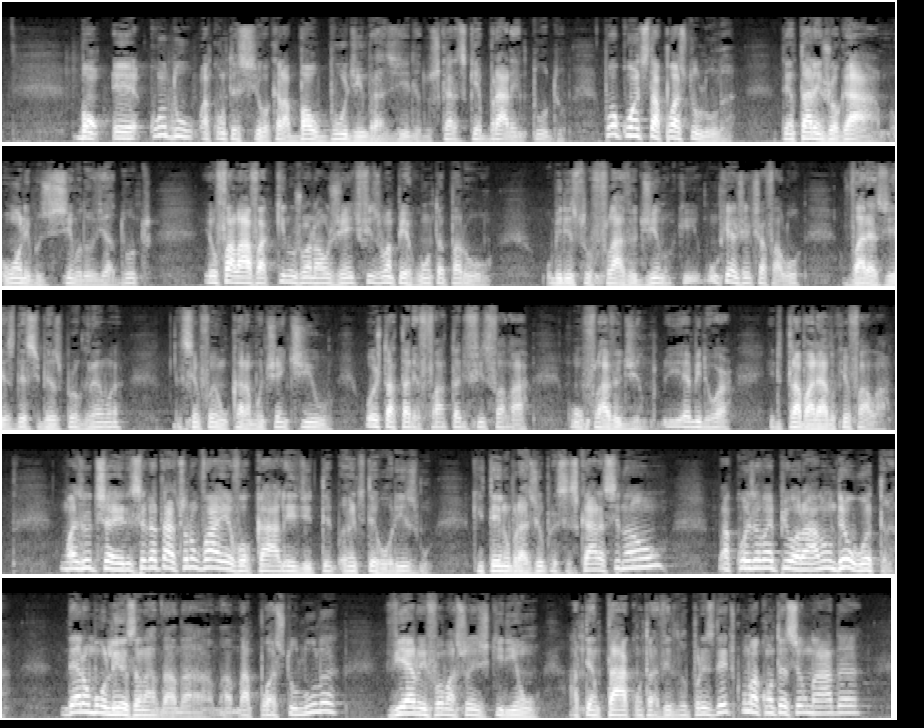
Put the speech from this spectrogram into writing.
Bom, é, quando aconteceu aquela balbúrdia em Brasília, dos caras quebrarem tudo, pouco antes da posse do Lula, tentarem jogar ônibus em cima do viaduto, eu falava aqui no Jornal Gente, fiz uma pergunta para o, o ministro Flávio Dino, que, com quem a gente já falou várias vezes desse mesmo programa. Ele sempre foi um cara muito gentil. Hoje está tarefado, está difícil falar com o Flávio Dino. E é melhor ele trabalhar do que falar. Mas eu disse a ele, secretário, você não vai evocar a lei de antiterrorismo que tem no Brasil para esses caras, senão a coisa vai piorar. Não deu outra. Deram moleza na, na, na, na posse do Lula, vieram informações que queriam atentar contra a vida do presidente. Como não aconteceu nada,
